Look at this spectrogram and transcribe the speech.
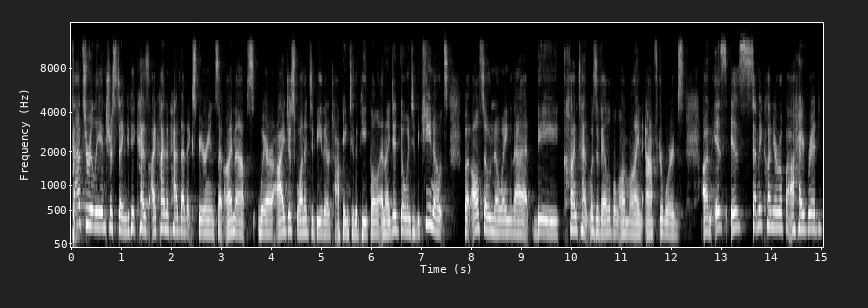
that's really interesting because I kind of had that experience at IMAPS where I just wanted to be there talking to the people. And I did go into the keynotes, but also knowing that the content was available online afterwards. Um, is, is Semicon Europa a hybrid?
